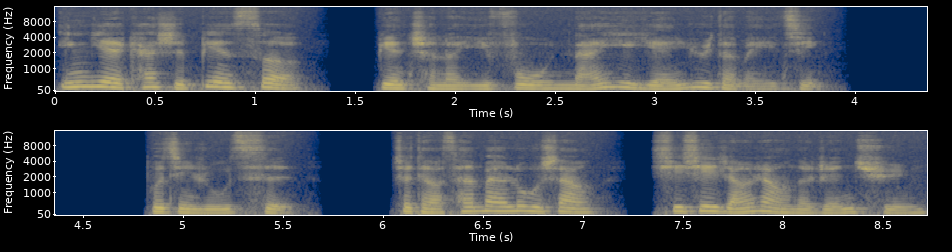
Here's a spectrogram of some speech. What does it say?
樱叶开始变色。变成了一幅难以言喻的美景。不仅如此，这条参拜路上熙熙攘攘的人群，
